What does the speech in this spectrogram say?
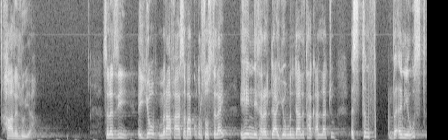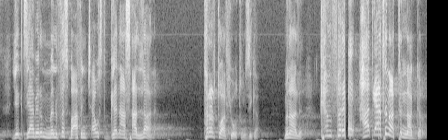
ሃሌሉያ። ስለዚህ ኢዮብ ምዕራፍ 27 ቁጥር 3 ላይ ይሄን የተረዳ ኢዮብ እንዳለ ታውቃላችሁ? እስትንፋ በእኔ ውስጥ የእግዚአብሔርን መንፈስ በአፍንጫ ውስጥ ገና ሳለ አለ። ተረድቷል ህይወቱን እዚህ ጋር ምን አለ? ከንፈሬ ኃጢአትን አትናገርም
